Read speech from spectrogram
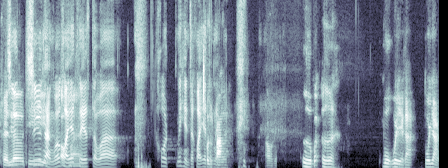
เทรลเลอร์ที่ชื่อหนังว่าออก Quiet มา Place แต่ว่าโคตรไม่เห็นจะ Quiet ปึ้ตรงงไหนปังเลยโอ เคเออเออโวกเวกอะตัวอย่าง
